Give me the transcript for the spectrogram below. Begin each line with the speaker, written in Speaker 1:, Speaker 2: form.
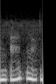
Speaker 1: will add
